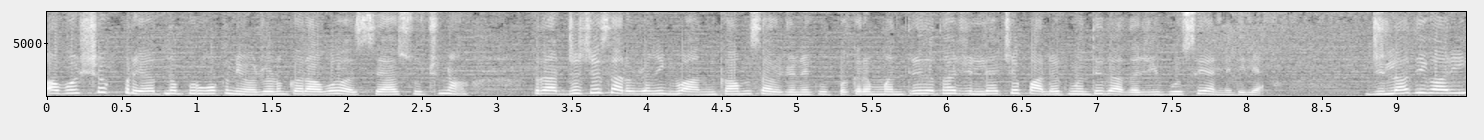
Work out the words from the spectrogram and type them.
आवश्यक प्रयत्नपूर्वक नियोजन करावं अशा सूचना राज्याचे सार्वजनिक बांधकाम सार्वजनिक उपक्रम मंत्री तथा जिल्ह्याचे पालकमंत्री दादाजी भुसे यांनी दिल्या. जिल्हाधिकारी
